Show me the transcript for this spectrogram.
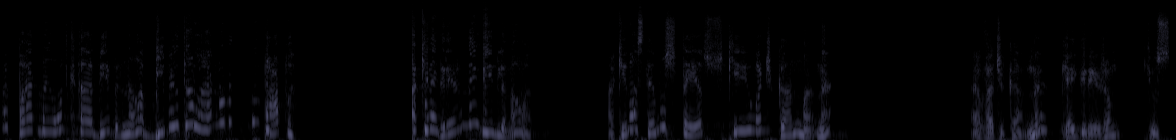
Mas padre, mas onde que está a Bíblia? Não, a Bíblia está lá no, no Papa. Aqui na igreja não tem Bíblia, não. Aqui nós temos textos que o Vaticano, né? É o Vaticano, né? Que a igreja, que os,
